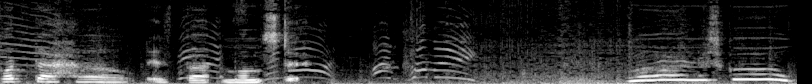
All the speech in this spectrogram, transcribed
What the hell is that monster? On, let's go.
